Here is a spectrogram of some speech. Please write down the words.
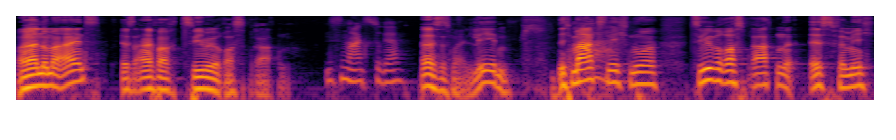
Und dann Nummer eins ist einfach Zwiebelrostbraten. das magst du, gell? Das ist mein Leben. Ich mag Ah. es nicht nur. Zwiebelrostbraten ist für mich,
